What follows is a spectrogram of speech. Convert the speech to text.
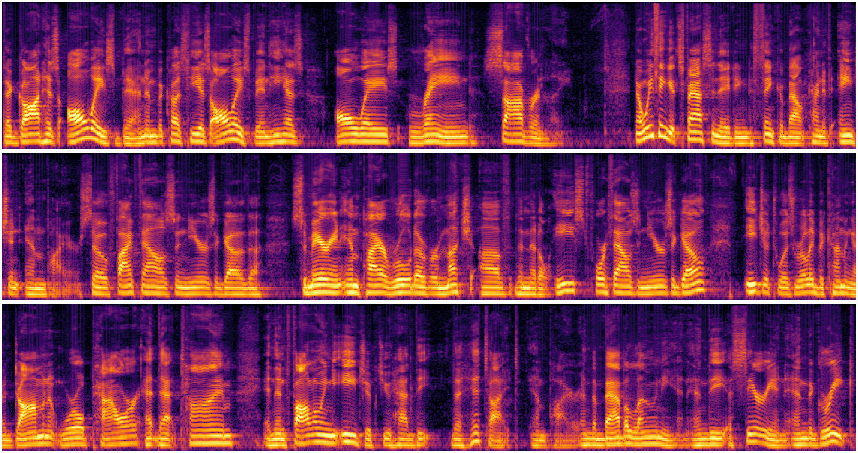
that God has always been, and because he has always been, he has always reigned sovereignly. Now, we think it's fascinating to think about kind of ancient empires. So, 5,000 years ago, the Sumerian Empire ruled over much of the Middle East. 4,000 years ago, Egypt was really becoming a dominant world power at that time. And then, following Egypt, you had the, the Hittite Empire, and the Babylonian, and the Assyrian, and the Greek,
